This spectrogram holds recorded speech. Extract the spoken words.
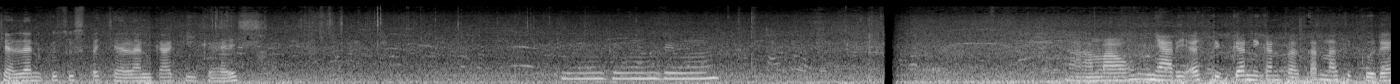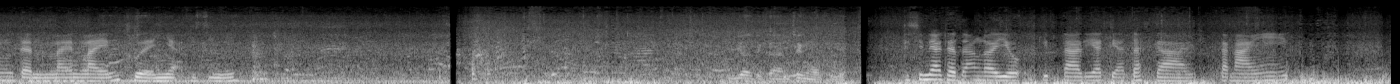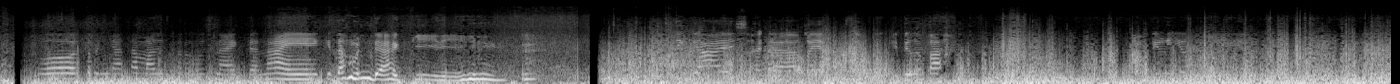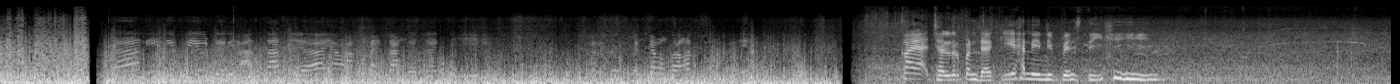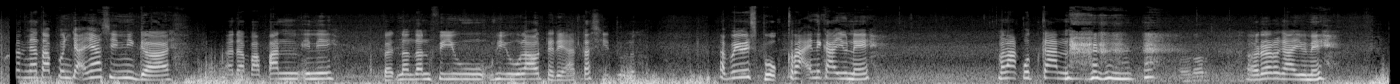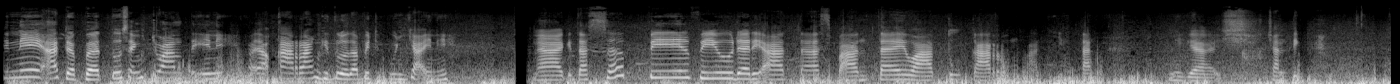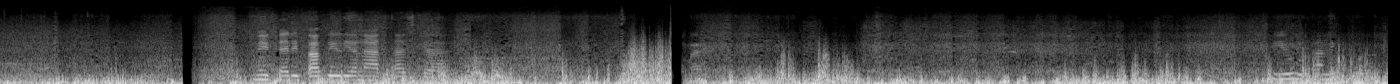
jalan khusus pejalan kaki guys. Ding, ding, ding. nah mau nyari es degan ikan bakar nasi goreng dan lain-lain banyak di sini. Iya di sini ada tangga yuk kita lihat di atas guys. Kita naik. Oh ternyata masih terus kita mendaki nih ini guys ada kayak gitu apa ya. ya kencang banget ya. Jalur pendakian ini besti. Ternyata puncaknya sini guys. Ada papan ini buat nonton view view laut dari atas gitu loh. Tapi wis bokrak ini kayu nih menakutkan. Horor. Horor kayu nih ini ada batu yang cuantik ini kayak karang gitu loh tapi di puncak ini. Nah kita sepil view dari atas pantai Watu Karung Pacitan. Nih guys cantik. Ini dari pavilion atas guys view hutannya bagus.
